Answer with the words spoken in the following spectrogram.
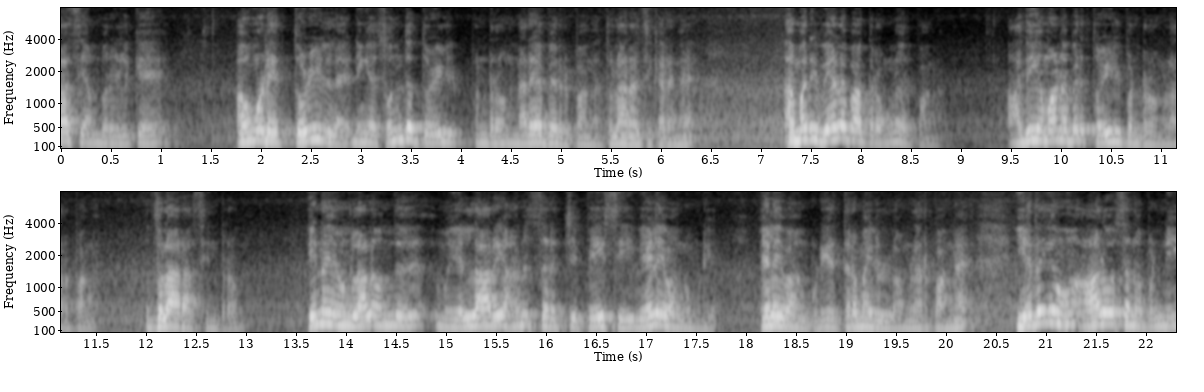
ராசி அன்பர்களுக்கு அவங்களுடைய தொழிலில் நீங்கள் சொந்த தொழில் பண்ணுறவங்க நிறையா பேர் இருப்பாங்க துலா ராசிக்காரங்க அது மாதிரி வேலை பார்க்குறவங்களும் இருப்பாங்க. அதிகமான பேர் தொழில் பண்ணுறவங்களா இருப்பாங்க துலா ராசின்றவங்க ஏன்னா இவங்களால வந்து எல்லாரையும் அனுசரித்து பேசி வேலை வாங்க முடியும். வேலை வாங்கக்கூடிய திறமைகள் உள்ளவங்களா இருப்பாங்க. எதையும் ஆலோசனை பண்ணி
